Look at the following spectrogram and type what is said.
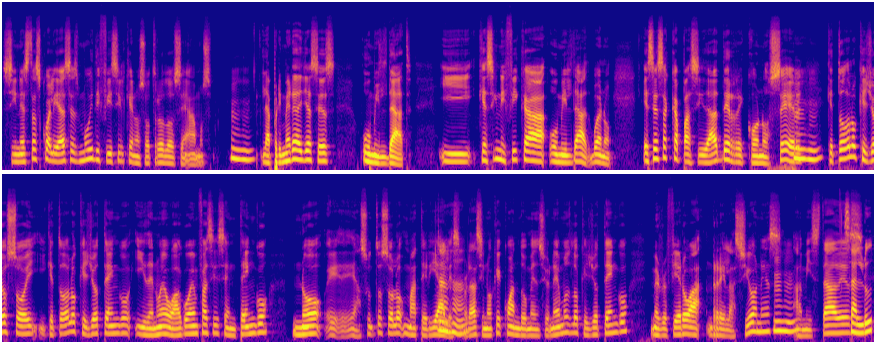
Sin estas cualidades es muy difícil que nosotros lo seamos. La primera de ellas es humildad. ¿Y qué significa humildad? Bueno, es esa capacidad de reconocer que todo lo que yo soy y que todo lo que yo tengo, y de nuevo hago énfasis en tengo, no eh, asuntos solo materiales, ¿verdad? Sino que cuando mencionemos lo que yo tengo, me refiero a relaciones, amistades, salud,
